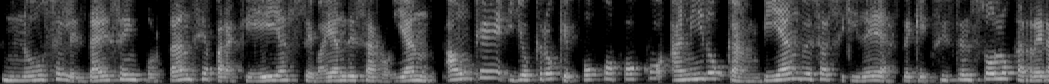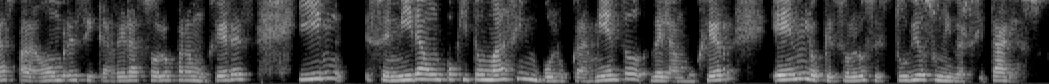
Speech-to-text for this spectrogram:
no se les da esa importancia para que ellas se vayan desarrollando, aunque yo creo que poco a poco han ido cambiando esas ideas de que existen solo carreras para hombres y carreras solo para mujeres y se mira un poquito más involucramiento de la mujer en lo que son los estudios universitarios.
